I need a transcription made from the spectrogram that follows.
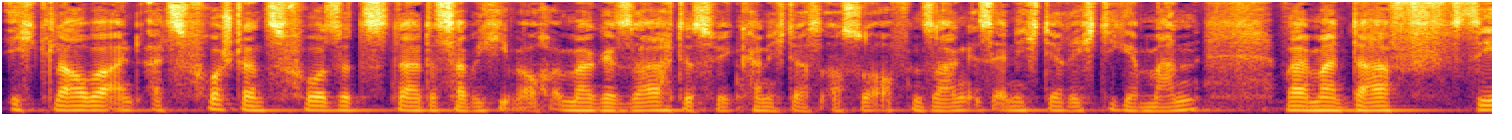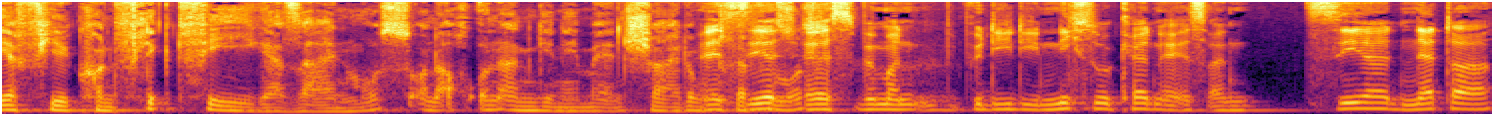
Ich glaube, als Vorstandsvorsitzender, das habe ich ihm auch immer gesagt, deswegen kann ich das auch so offen sagen, ist er nicht der richtige Mann, weil man da sehr viel konfliktfähiger sein muss und auch unangenehme Entscheidungen treffen sehr, muss. Er ist, wenn man für die, die ihn nicht so kennen, er ist ein sehr netter,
